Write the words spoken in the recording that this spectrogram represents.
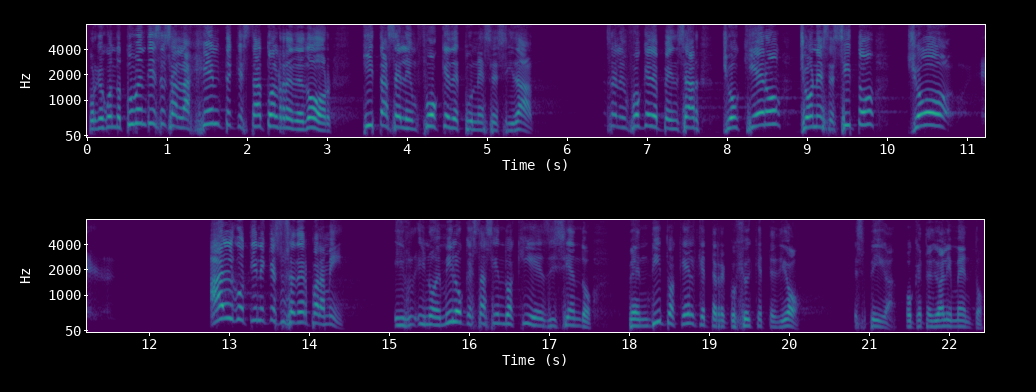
Porque cuando tú bendices a la gente que está a tu alrededor, quitas el enfoque de tu necesidad. Quitas el enfoque de pensar, yo quiero, yo necesito, yo... Eh, algo tiene que suceder para mí. Y, y Noemí lo que está haciendo aquí es diciendo, bendito aquel que te recogió y que te dio espiga o que te dio alimento.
